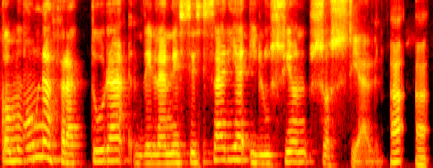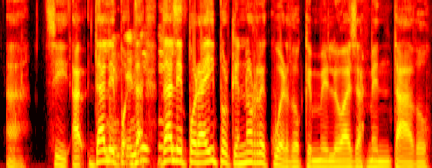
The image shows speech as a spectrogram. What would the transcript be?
como una fractura de la necesaria ilusión social. Ah, ah, ah. Sí, ah, dale, por, dale por ahí porque no recuerdo que me lo hayas mentado.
